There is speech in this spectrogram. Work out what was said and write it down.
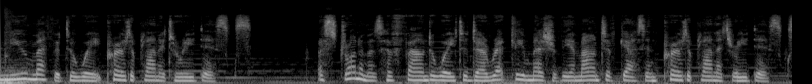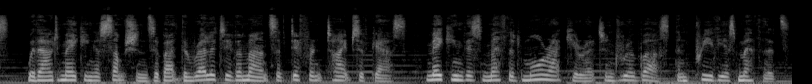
method to weigh protoplanetary disks. Astronomers have found a way to directly measure the amount of gas in protoplanetary disks, without making assumptions about the relative amounts of different types of gas, making this method more accurate and robust than previous methods.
